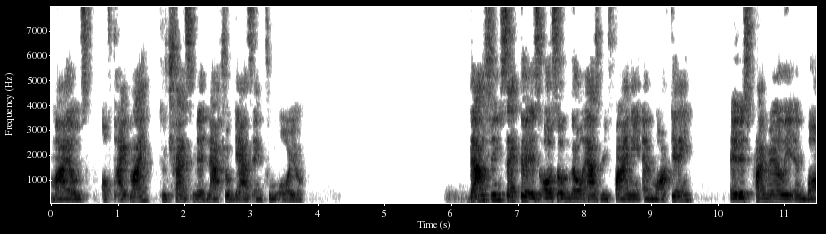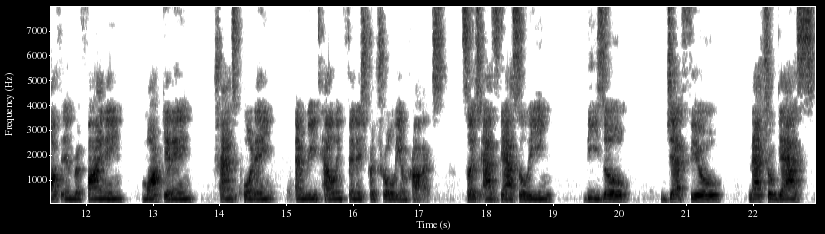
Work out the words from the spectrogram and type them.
miles of pipeline to transmit natural gas and crude oil. Downstream sector is also known as refining and marketing. It is primarily involved in refining, marketing, transporting, and retailing finished petroleum products, such as gasoline, diesel, jet fuel, natural gas,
